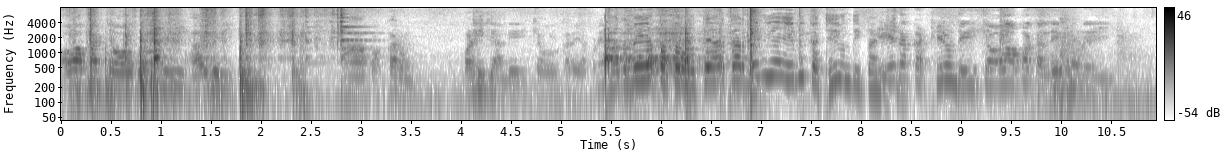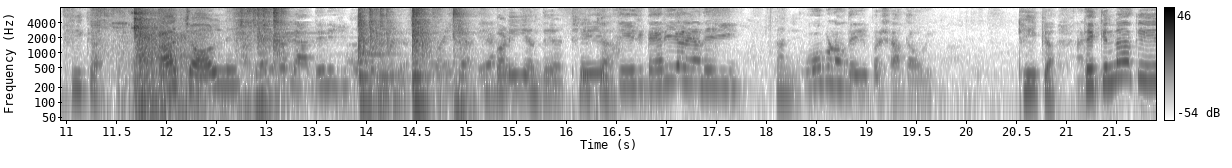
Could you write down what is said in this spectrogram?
ਉਹ ਆਪਾਂ ਚੌਲ ਬਣਾਉਂਦੇ ਹਰ ਵਾਰੀ। ਆਪ ਘਰੋਂ ਬਣੀ ਜਾਂਦੇ ਜੀ ਚੌਲ ਘਰੇ ਆਪਣੇ। ਮਤਲਬ ਇਹ ਆਪਾਂ ਘਰੋਂ ਤਿਆਰ ਕਰਦੇ ਜੀ ਇਹ ਵੀ ਇਕੱਠੀ ਹੁੰਦੀ ਪਿੰਡ ਇਹ ਤਾਂ ਇਕੱਠੇ ਹੁੰਦੇ ਜੀ ਚੌਲ ਆਪਾਂ ਇਕੱਲੇ ਬਣਾਉਣੇ ਜੀ। ਠੀਕ ਆ ਆ ਚੌਲ ਨੇ। ਇਹ ਤਾਂ ਲਿਆਂਦੇ ਨਹੀਂ ਜੀ ਬਣੀ ਜਾਂਦੇ ਆ। ਬਣੀ ਜਾਂਦੇ ਆ ਠੀਕ ਆ। ਤੇਜ ਡੈਰੀ ਵਾਲਿਆਂ ਦੇ ਜੀ ਹਾਂਜੀ। ਉਹ ਬਣਾਉਂਦੇ ਜੀ ਪ੍ਰਸ਼ਾਦਾ ਉਹ ਵੀ। ਠੀਕ ਆ। ਤੇ। ਕਿੰਨਾ ਕੀ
